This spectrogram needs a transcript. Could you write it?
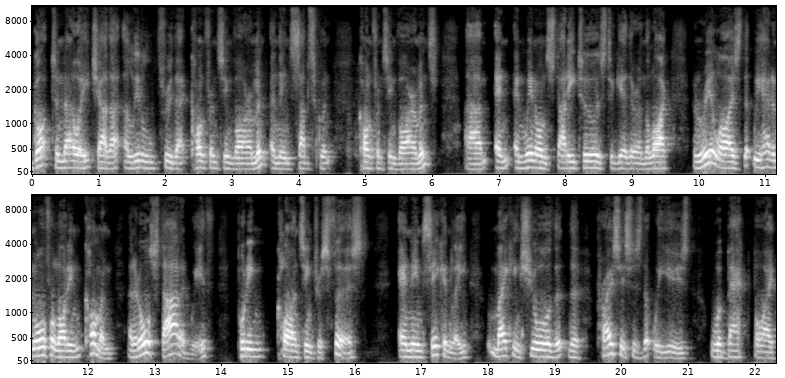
got to know each other a little through that conference environment and then subsequent conference environments, um, and, and went on study tours together and the like, and realised that we had an awful lot in common. And it all started with putting clients' interests first, and then secondly, making sure that the processes that we used were backed by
